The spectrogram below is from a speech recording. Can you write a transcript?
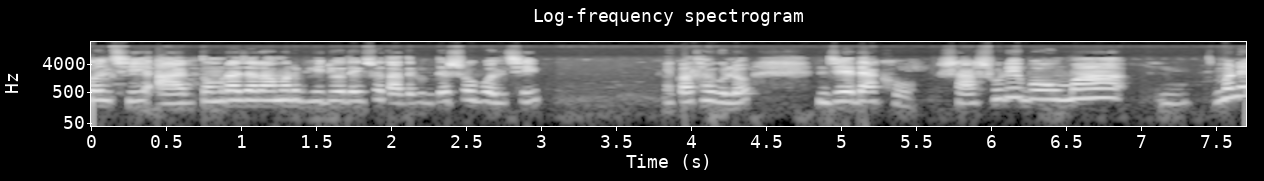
বলছি, আর তোমরা যারা আমার ভিডিও দেখছ, তাদের উদ্দেশ্যেও বলছি কথাগুলো, যে দেখো, শাশুড়ি, বৌমা মানে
